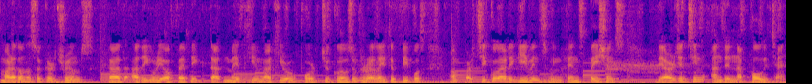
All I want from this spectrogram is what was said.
Maradona's soccer triumphs had a degree of epic that made him a hero for two closely related peoples and particularly given to intense patience, the Argentine and the Napolitan.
